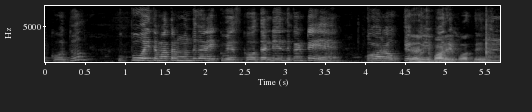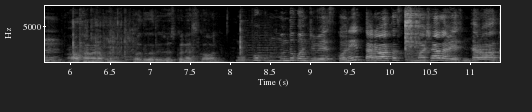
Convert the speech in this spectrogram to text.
ఎక్కువ వద్దు ఉప్పు అయితే మాత్రం ముందుగానే ఎక్కువ వేసుకోవద్దండి. ఎందుకంటే కూర ఉప్పు టేస్ట్. పాడైపోద్ది. అవసరమైనప్పుడు కొద్ది కొద్ది చూసుకుని వేసుకోవాలి. ఉప్పు ముందు కొంచెం వేసుకొని తర్వాత మసాలా వేసిన తర్వాత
